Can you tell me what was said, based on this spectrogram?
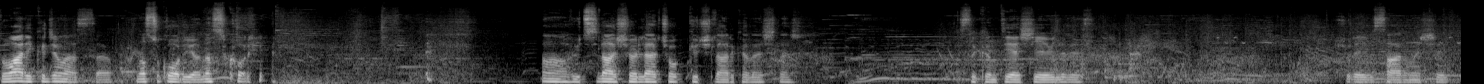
duvar yıkıcı mı? Nasıl koruyor? Nasıl koruyor? ah, üç silahşörler çok güçlü arkadaşlar. Sıkıntı yaşayabiliriz. Şuraya bir sarmaşık.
